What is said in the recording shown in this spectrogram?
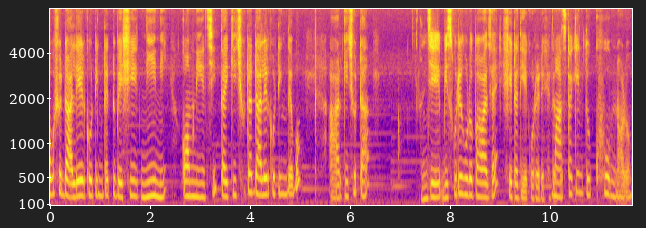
অবশ্য ডালের কোটিংটা একটু বেশি নিয়ে নিই কম নিয়েছি, তাই কিছুটা ডালের কোটিং দেব আর কিছুটা যে বিস্কুটের গুঁড়ো পাওয়া যায়, সেটা দিয়ে করে রেখে দেবো। মাছটা কিন্তু খুব নরম।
